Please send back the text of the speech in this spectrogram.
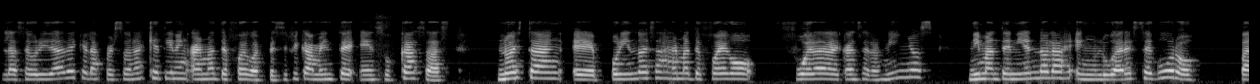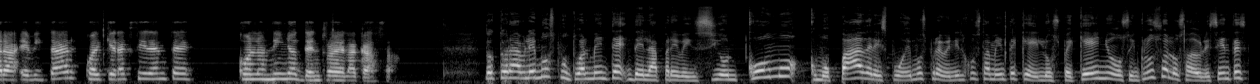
la seguridad de que las personas que tienen armas de fuego específicamente en sus casas no están eh, poniendo esas armas de fuego fuera del alcance de los niños ni manteniéndolas en lugares seguros para evitar cualquier accidente con los niños dentro de la casa. Doctora, hablemos puntualmente de la prevención. ¿Cómo como padres podemos prevenir justamente que los pequeños o incluso los adolescentes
